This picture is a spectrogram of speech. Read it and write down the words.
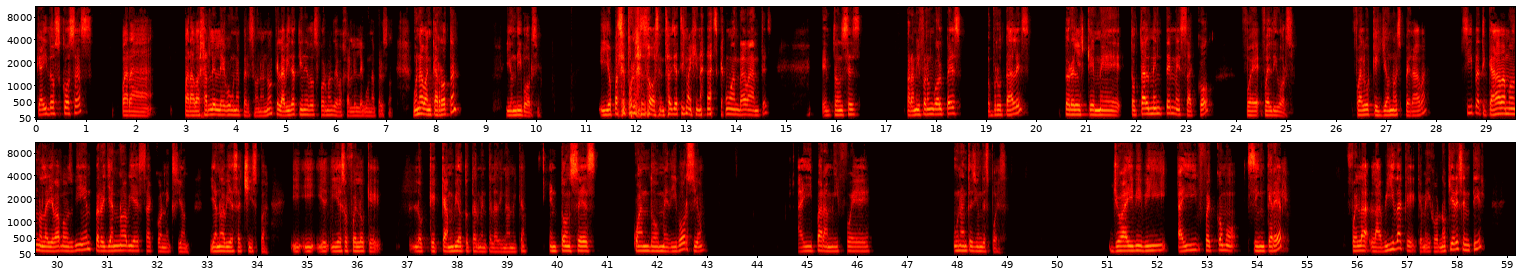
que hay dos cosas para, para bajarle el ego a una persona, ¿no? Que la vida tiene dos formas de bajarle el ego a una persona. Una bancarrota y un divorcio. Y yo pasé por las dos, entonces ya te imaginarás cómo andaba antes. Entonces, para mí fueron golpes brutales, pero el que me totalmente me sacó fue, fue el divorcio. Fue algo que yo no esperaba. Sí, platicábamos, nos la llevábamos bien, pero ya no había esa conexión ya no había esa chispa. Y, eso fue lo que, lo que cambió totalmente la dinámica. Entonces, cuando me divorcio, ahí para mí fue un antes y un después. Yo ahí viví, ahí fue como sin querer, fue la, vida que, me dijo, no quieres sentir,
